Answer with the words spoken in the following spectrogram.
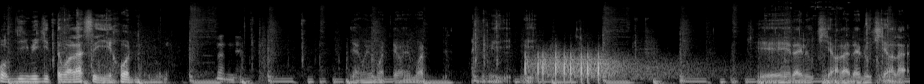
ผมยิงไปกี่ตัวละสี่คน นั่นเนี่ยยังไม่หมดยังไม่หมดมีอีกมีอีกโอเคได้ลูกเขียวแล้วได้ลูกเขียวแล้ว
